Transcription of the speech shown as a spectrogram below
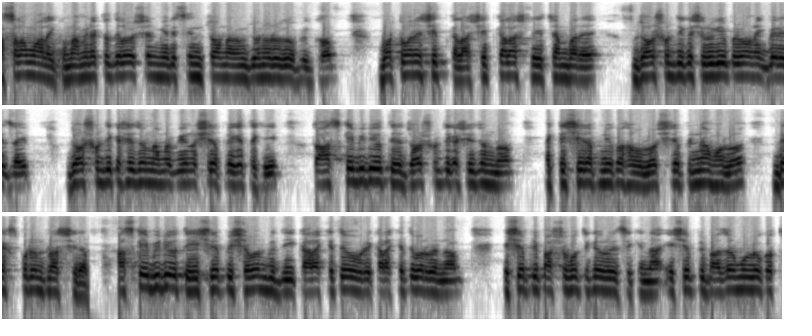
আসসালামু আলাইকুম। আমি ডাক্তার দেলোয়ার হোসেন মেডিসিন চর্ম এবং যৌন রোগ অভিজ্ঞ। বর্তমানে শীতকাল, আর শীতকাল আসলে চেম্বারে জ্বর, সর্দি, কাশি, রোগীর পরিমাণ অনেক বেড়ে যায়। জ্বর, সর্দি, কাশির জন্য আমরা বিভিন্ন সিরাপ লিখে থাকি। তো আজকে ভিডিওতে জ্বর, সর্দি, কাশির জন্য একটি সিরাপ নিয়ে কথা বলব। সিরাপটির নাম হলো ডেক্সপোটন প্লাস সিরাপ। আজকে ভিডিওতে এই সিরাপটির সেবন বিধি কারা খেতে পারবে, কারা খেতে পারবে না, এই সিরাপটি পার্শ্ব প্রতিক্রিয়া রয়েছে কিনা, এই সিরাপটি বাজার মূল্য কত,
